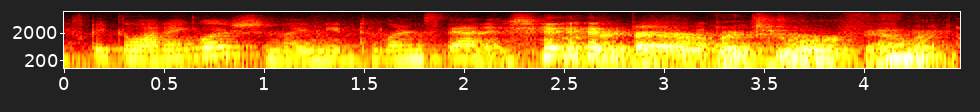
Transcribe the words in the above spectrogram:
I speak a lot of English, and I need to learn Spanish. Okay, Perfect. but your family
